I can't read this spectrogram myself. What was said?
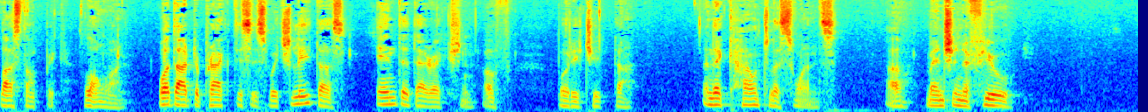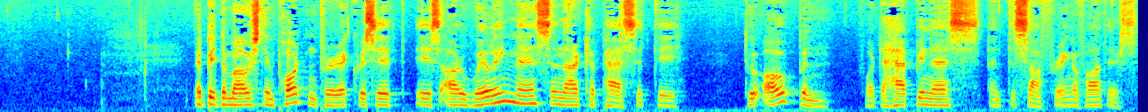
last topic, long one. What are the practices which lead us in the direction of bodhicitta? And there are countless ones. I'll mention a few Maybe the most important prerequisite is our willingness and our capacity to open for the happiness and the suffering of others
